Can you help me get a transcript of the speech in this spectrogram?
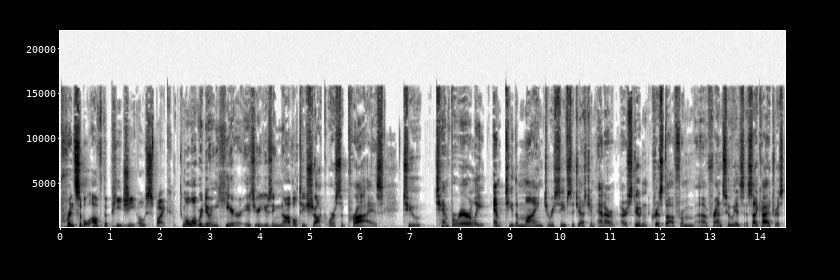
principle of the PGO spike. Well, what we're doing here is you're using novelty, shock, or surprise to temporarily empty the mind to receive suggestion. And our, our student, Christoph from uh, France, who is a psychiatrist,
